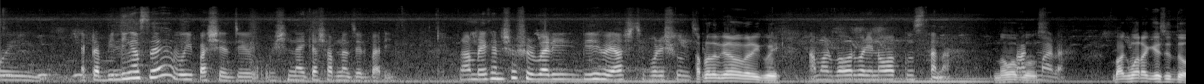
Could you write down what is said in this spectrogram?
ওই একটা বিল্ডিং আছে ওই পাশে যে ওই নায়িকা শাবনাজের বাড়ি। আমরা এখানে শ্বশুর বাড়ি বিয়ে হয়ে আসছি পরে শুনছি। আপনাদের গ্রামে বাড়ি কই? আমার বাবার বাড়ি নবাবগঞ্জ থানা নবাবগঞ্জ। বাগমারা। বাগমারা গেছি তো।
